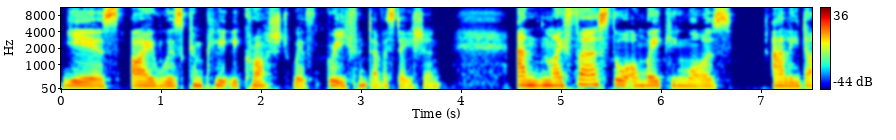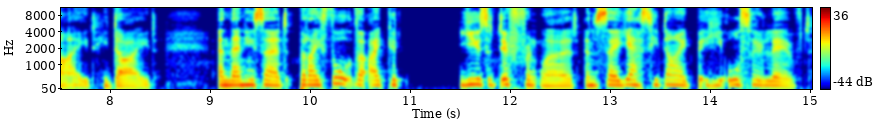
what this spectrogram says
years, I was completely crushed with grief and devastation. And my first thought on waking was, Ali died, he died. And then he said, But I thought that I could use a different word and say, Yes, he died, but he also lived.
